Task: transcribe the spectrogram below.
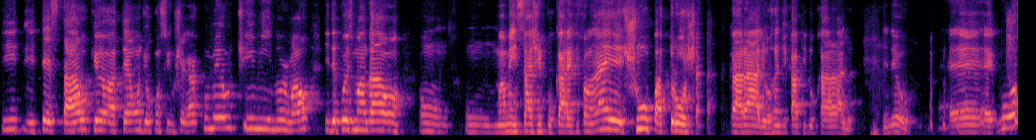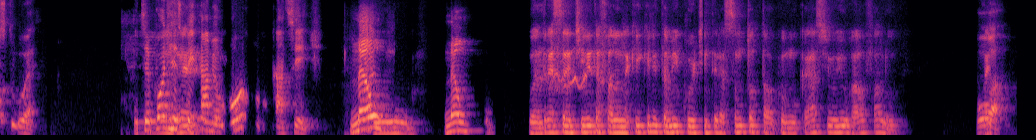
e, e testar o que eu, até onde eu consigo chegar com o meu time normal e depois mandar um, um, uma mensagem pro cara aqui falando, ah, chupa, trouxa, caralho, handicap do caralho, entendeu? É, é gosto, ué. Você pode André... respeitar meu gosto, cacete? Não, o... não. O André Santini está falando aqui que ele também curte interação total, como o Cássio e o Raul falou. Boa.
